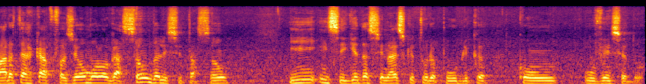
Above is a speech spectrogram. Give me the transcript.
para a Tercap fazer a homologação da licitação e, em seguida, assinar a escritura pública com o vencedor.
